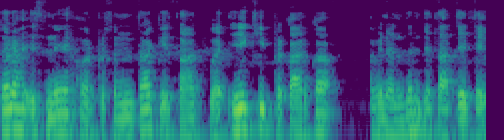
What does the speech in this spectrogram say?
तरह स्नेह और प्रसन्नता के साथ वह एक ही प्रकार का अभिनंदन जताते थे।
